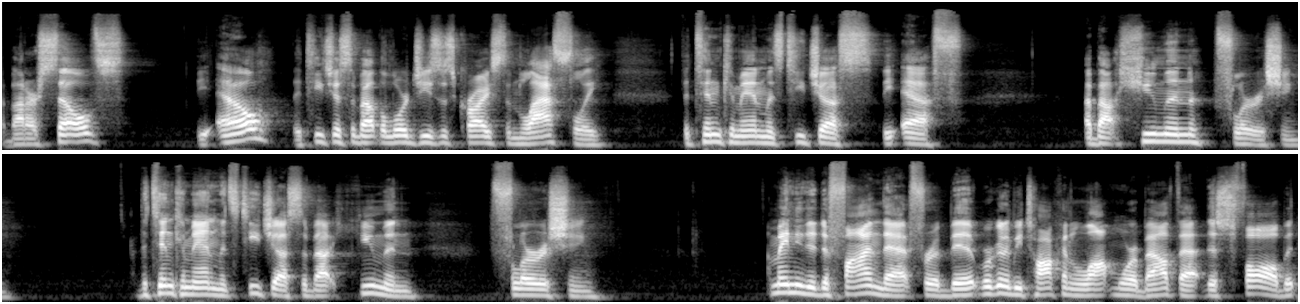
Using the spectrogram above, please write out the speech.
about ourselves, the L, they teach us about the Lord Jesus Christ. And lastly, the Ten Commandments teach us the F about human flourishing. The Ten Commandments teach us about human flourishing. I may need to define that for a bit. We're going to be talking a lot more about that this fall, but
